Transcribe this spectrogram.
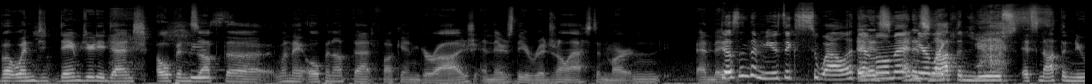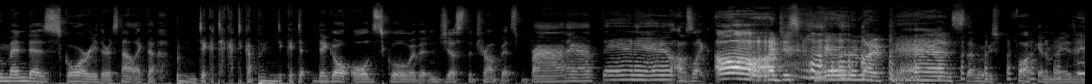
but when J- Dame Judi Dench opens up the when they open up that fucking garage and there's the original Aston Martin and they doesn't the music swell at that and moment? and And, it's you're not like, the new it's not the new Mendes score either. It's not like the they go old school with it and just the trumpets. I was like, oh, I just came in my pants. That movie's fucking amazing.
